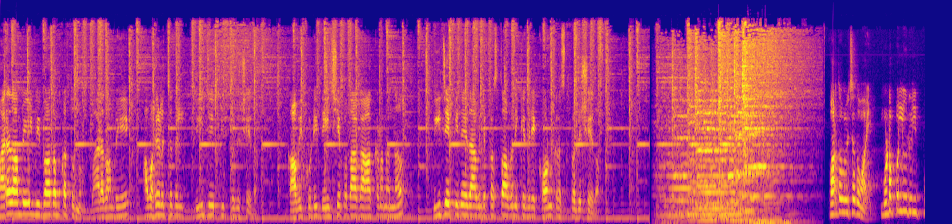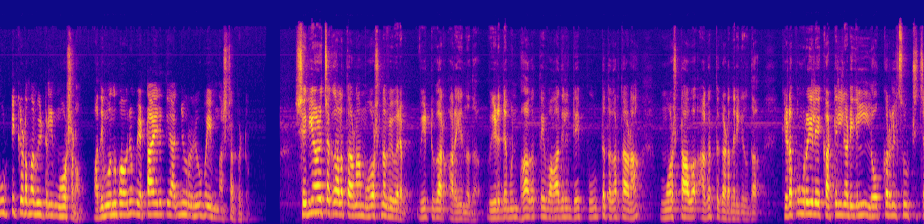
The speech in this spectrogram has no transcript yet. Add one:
ഭാരതാംബയിൽ വിവാദം കത്തുന്നു. ഭാരതാംബയെ അവഹേളിച്ചതിൽ ബി ജെ പി പ്രതിഷേധം. കാവിക്കുടി ദേശീയ പതാക ആക്കണമെന്ന് ബി ജെ പി നേതാവിന്റെ പ്രസ്താവനയ്ക്കെതിരെ കോൺഗ്രസ് പ്രതിഷേധം. വാർത്തകൾ വിശദമായി മുടപ്പല്ലൂരിൽ പൂട്ടിക്കിടന്ന വീട്ടിൽ മോഷണം. പതിമൂന്ന് പവനും എട്ടായിരത്തി അഞ്ഞൂറ് രൂപയും നഷ്ടപ്പെട്ടു. ശനിയാഴ്ച കാലത്താണ് മോഷണ വിവരം വീട്ടുകാർ അറിയുന്നത്. വീടിന്റെ മുൻഭാഗത്തെ വാതിലിന്റെ പൂട്ട് തകർത്താണ് മോഷ്ടാവ് അകത്ത് കടന്നിരിക്കുന്നത്. കിടപ്പുമുറിയിലെ കട്ടിലിനടിയിൽ ലോക്കറിൽ സൂക്ഷിച്ച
